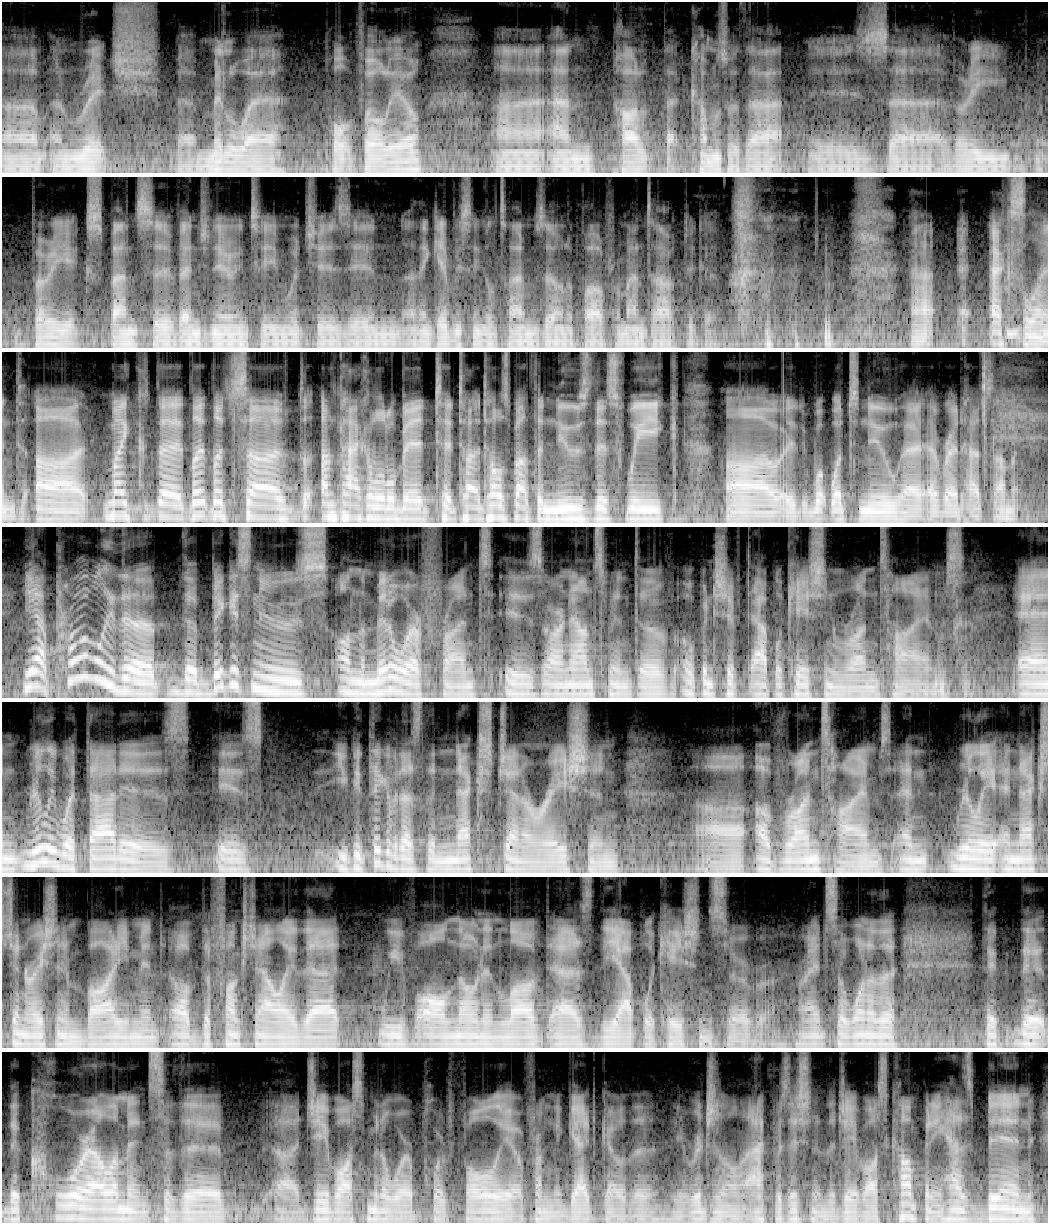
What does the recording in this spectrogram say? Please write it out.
um, and rich uh, middleware portfolio. Uh, and part that comes with that is uh, a very, very expansive engineering team, which is in, I think, every single time zone apart from Antarctica. uh, excellent. Uh, Mike, the, let, us uh, unpack a little bit. tell us about the news this week. What, what's new at, at Red Hat Summit? Yeah, probably the, the biggest news on the middleware front is our announcement of OpenShift application runtimes. Okay. And really what that is, is you could think of it as the next generation uh, of runtimes and really a next generation embodiment of the functionality that we've all known and loved as the application server, right? So one of the, the, the, the core elements of the uh, JBoss middleware portfolio from the get-go, the, the original acquisition of the JBoss company has been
